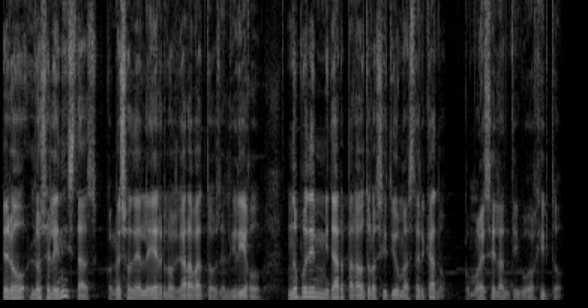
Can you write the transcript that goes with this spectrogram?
Pero los helenistas, con eso de leer los garabatos del griego, no pueden mirar para otro sitio más cercano, como es el antiguo Egipto,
